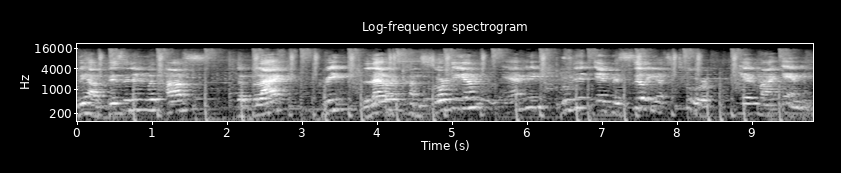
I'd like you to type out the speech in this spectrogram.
we have visited with us the Black Greek Letter Consortium Miami Rooted in Resilience Tour in Miami.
